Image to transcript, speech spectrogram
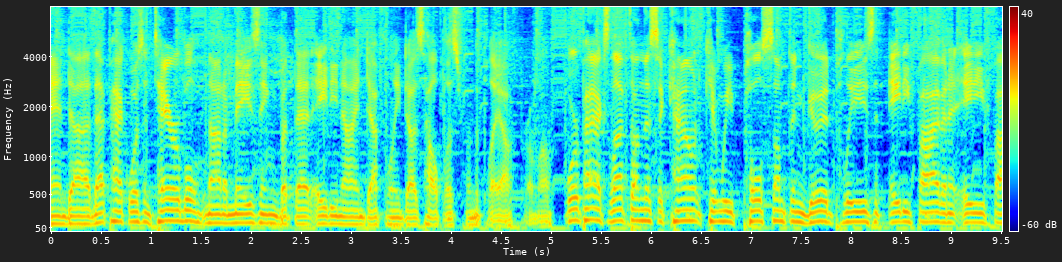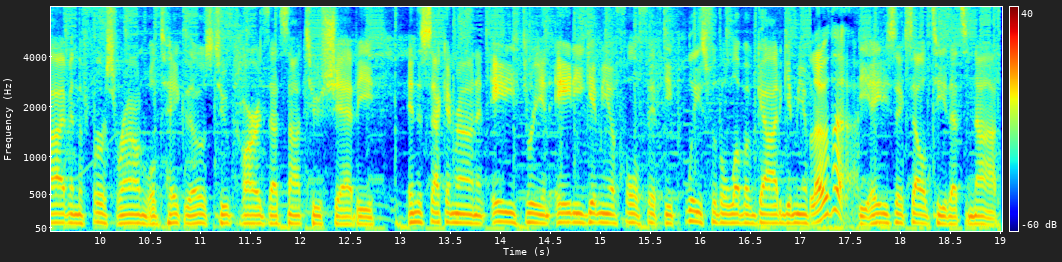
And uh, that pack wasn't terrible, not amazing, but that 89 definitely does help us from the playoff promo. Four packs left on this account. Can we pull something good, please? An 85 and an 85 in the first round. We'll take those two cards. That's not too shabby. In the second round, an 83 and 80. Give me a full 50, please, for the love of God. Give me a... Hello there. The 86 LT, that's not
